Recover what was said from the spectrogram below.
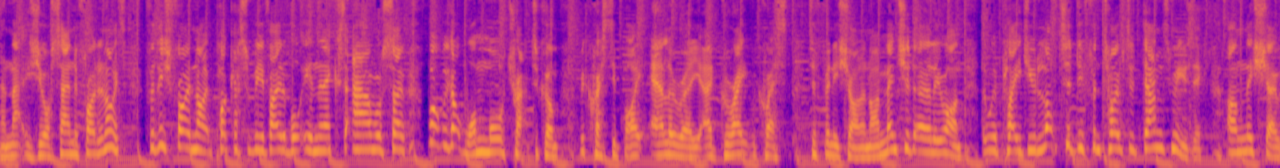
And that is your Sound of Friday Night. For this Friday night, podcast will be available in the next hour or so, but we got one more track to come, requested by Ellery, a great request to finish on. And I mentioned earlier on that we played you lots of different types of dance music on this show.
